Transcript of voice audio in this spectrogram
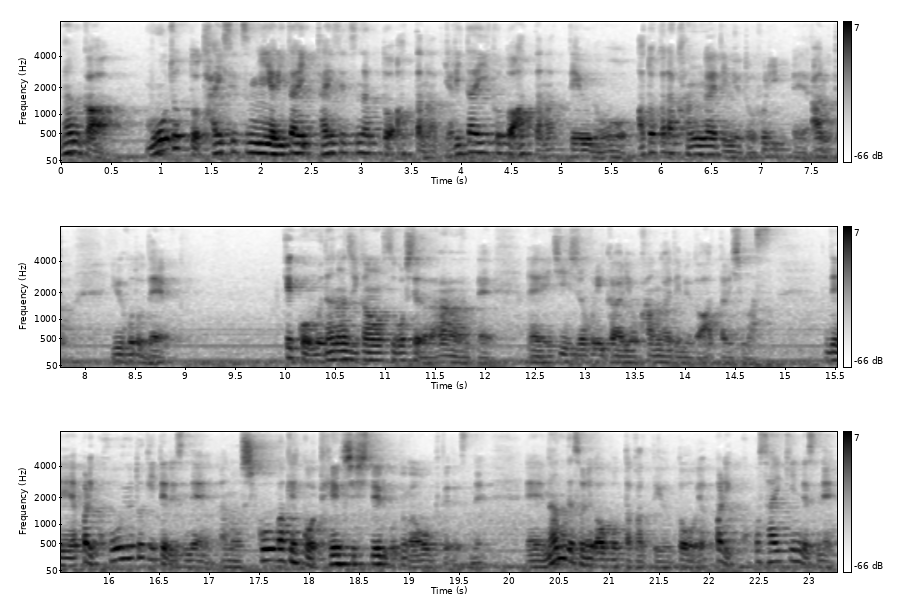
なんかもうちょっと大切にやりたい大切なことあったなやりたいことあったなっていうのを後から考えてみるとふり、えー、あるということで結構無駄な時間を過ごしてたななんて、えー、一日の振り返りを考えてみるとあったりします。でやっぱりこういう時ってですねあの思考が結構停止していることが多くてですねえー、なんでそれが起こったかっていうとやっぱりここ最近ですね、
